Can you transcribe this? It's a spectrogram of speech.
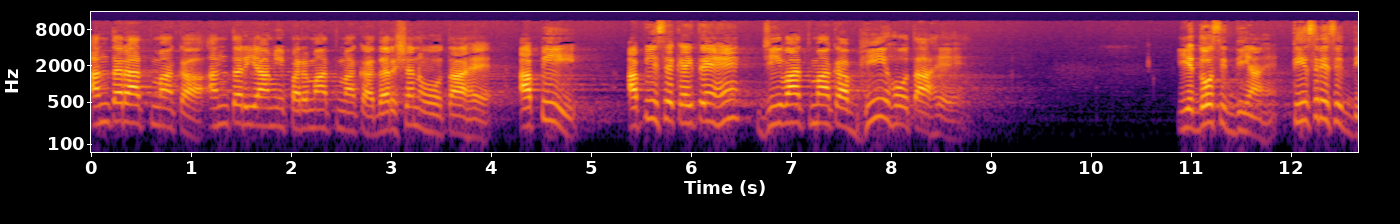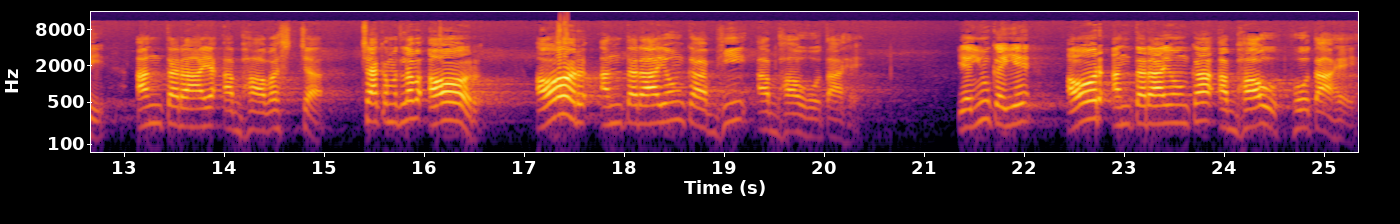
अंतरात्मा का, अंतर्यामी परमात्मा का दर्शन होता है। अपि अपि से कहते हैं, जीवात्मा का भी होता है। ये दो सिद्धियाँ हैं। तीसरी सिद्धि, अंतराय अभावश्च। च का मतलब और और अंतरायों का भी अभाव होता है। या यूँ कहिए, और अंतरायों का अभाव होता है।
